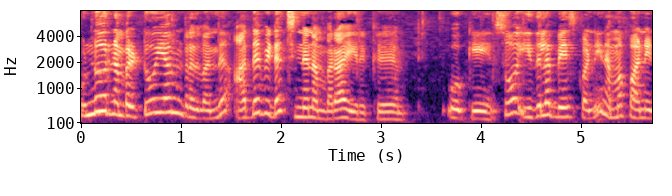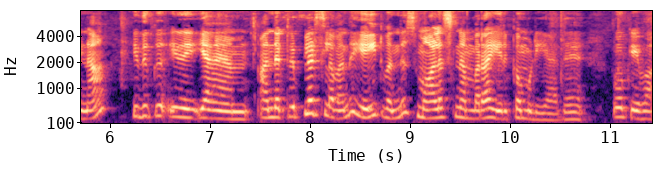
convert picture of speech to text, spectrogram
இன்னொரு நம்பர் டூ எம்ன்றது வந்து அதை விட சின்ன நம்பராக இருக்குது ஓகே ஸோ இதில் பேஸ் பண்ணி நம்ம பண்ணினா இதுக்கு இது அந்த ட்ரிப்ளெட்ஸில் வந்து எயிட் வந்து ஸ்மாலஸ்ட் நம்பராக இருக்க முடியாது. ஓகேவா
